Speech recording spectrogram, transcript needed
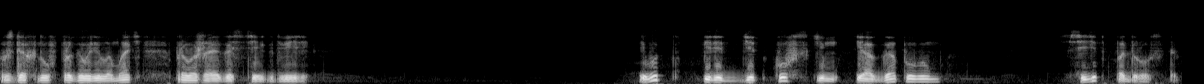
Вздохнув, проговорила мать, провожая гостей к двери. И вот перед Детковским и Агаповым сидит подросток.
